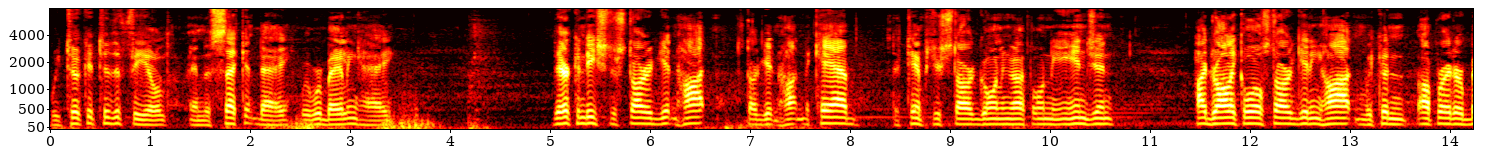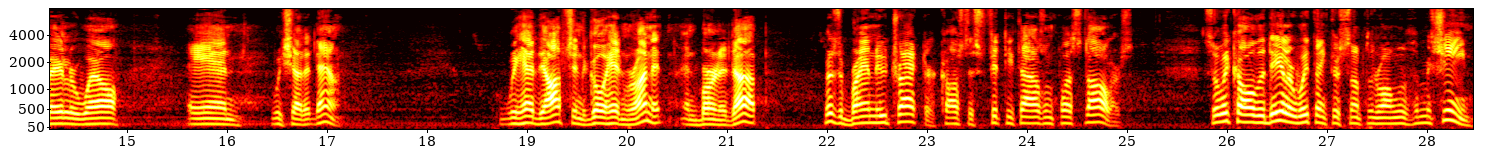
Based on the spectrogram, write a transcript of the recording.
We took it to the field, and the second day we were baling hay. The air conditioner started getting hot, started getting hot in the cab. The temperature started going up on the engine. Hydraulic oil started getting hot, and we couldn't operate our baler well, and we shut it down we had the option to go ahead and run it and burn it up. It was a brand new tractor, cost us 50,000 plus dollars. So we called the dealer, we think there's something wrong with the machine.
